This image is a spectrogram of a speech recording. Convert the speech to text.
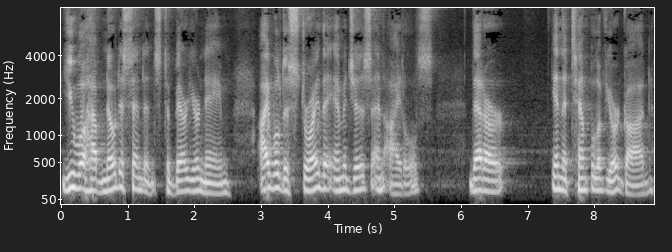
You will have no descendants to bear your name. I will destroy the images and idols that are in the temple of your God.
